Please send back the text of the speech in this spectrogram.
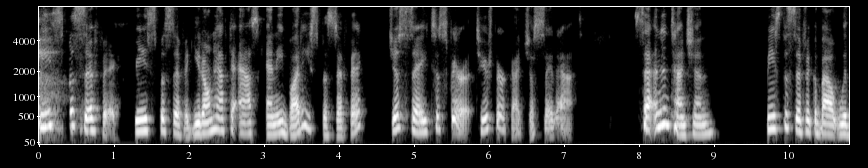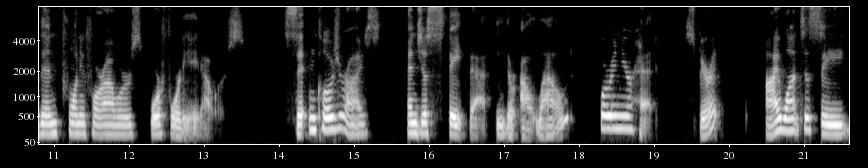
be specific be specific you don't have to ask anybody specific just say to spirit to your spirit guide just say that set an intention be specific about within 24 hours or 48 hours sit and close your eyes and just state that either out loud or in your head. Spirit, I want to see,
